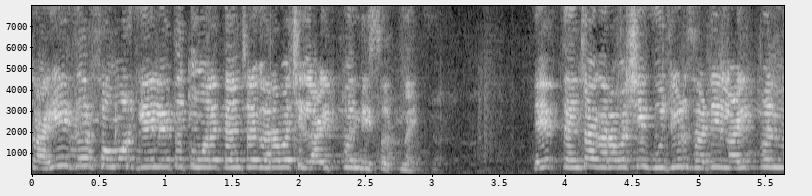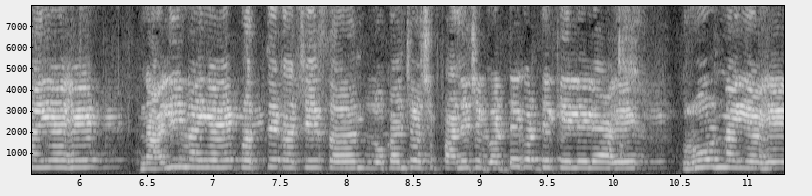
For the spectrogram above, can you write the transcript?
काही जर समोर गेले तर तुम्हाला त्यांच्या घरापाशी लाइट पण दिसत नाही. एक त्यांच्या घरापाशी गुजीडसाठी लाइट पण नाही आहे नाली नाही आहे. प्रत्येकाचे सण लोकांच्या असे पाण्याचे गड्डे गड्डे केलेले आहे. रोड नाही आहे.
